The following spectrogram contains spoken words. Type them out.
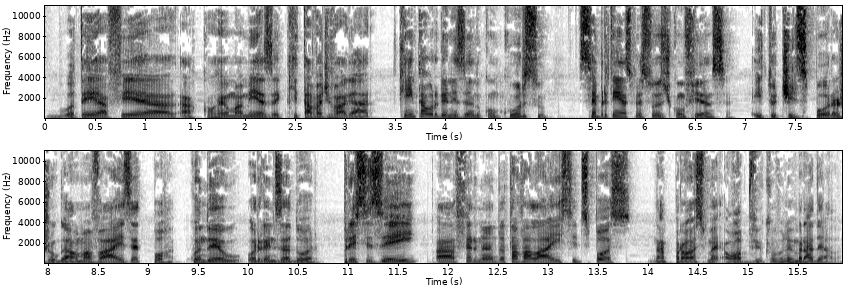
botei a Fê a, a correr uma mesa que tava devagar. Quem tá organizando o concurso sempre tem as pessoas de confiança. E tu te dispor a julgar uma Vaz é, porra, quando eu, organizador, precisei, a Fernanda tava lá e se dispôs. Na próxima, é óbvio que eu vou lembrar dela.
